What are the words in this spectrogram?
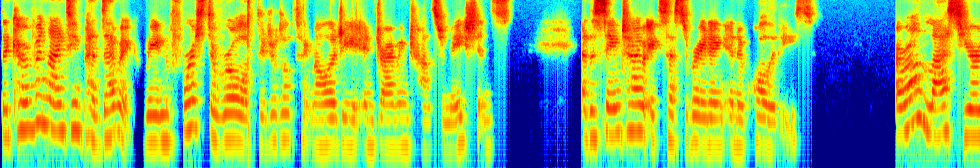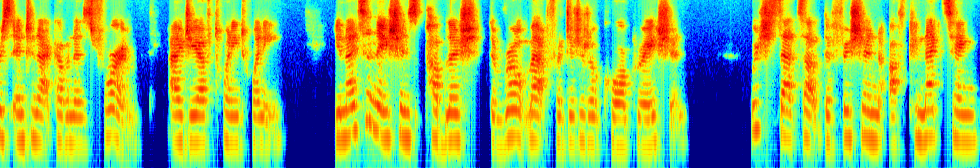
The COVID-19 pandemic reinforced the role of digital technology in driving transformations, at the same time exacerbating inequalities. Around last year's Internet Governance Forum, IGF 2020, United Nations published the Roadmap for Digital Cooperation, which sets out the vision of connecting,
